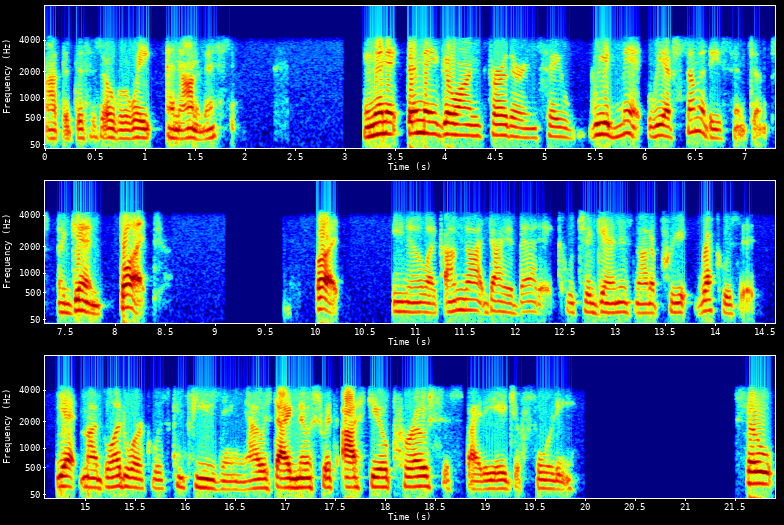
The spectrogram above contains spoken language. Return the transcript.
Not that this is overweight anonymous. And then it then they go on further and say, we admit we have some of these symptoms. Again, but but you know, like I'm not diabetic, which again is not a prerequisite. Yet my blood work was confusing. I was diagnosed with osteoporosis by the age of 40. So,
